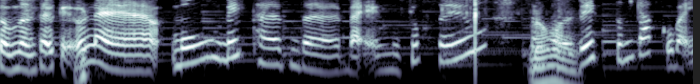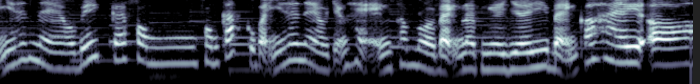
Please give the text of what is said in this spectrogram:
tụi mình sẽ kiểu là muốn biết thêm về bạn một chút xíu xong Đúng rồi rồi. biết tính cách của bạn như thế nào biết cái phong phong cách của bạn như thế nào chẳng hạn xong rồi bạn làm nghề gì bạn có hay ờ,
